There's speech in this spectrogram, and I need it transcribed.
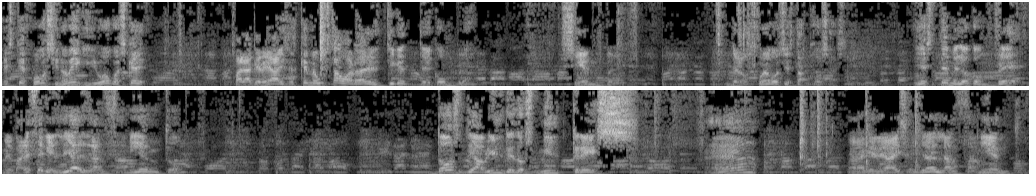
Este juego, si no me equivoco, es que... Para que veáis, es que me gusta guardar el ticket de compra. Siempre. De los juegos y estas cosas. Y este me lo compré, me parece que el día del lanzamiento 2 de abril de 2003. ¿Eh? Para que veáis, el día del lanzamiento.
